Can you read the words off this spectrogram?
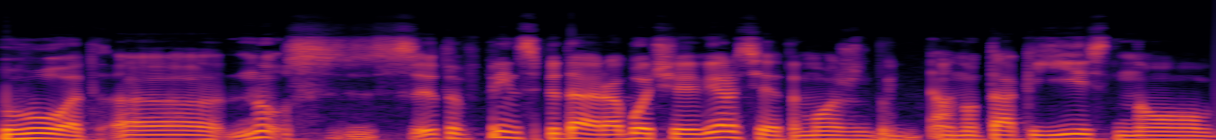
Вот. Э, ну, это, в принципе, да, рабочая версия, это может быть, оно так и есть, но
